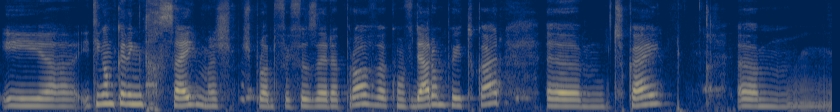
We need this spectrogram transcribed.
E, uh, e tinha um bocadinho de receio, mas, mas pronto, fui fazer a prova, convidaram-me para ir tocar, um, toquei. Um,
